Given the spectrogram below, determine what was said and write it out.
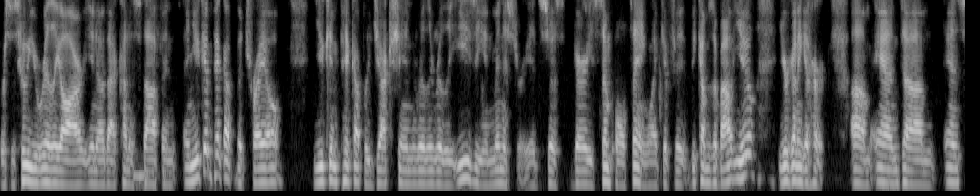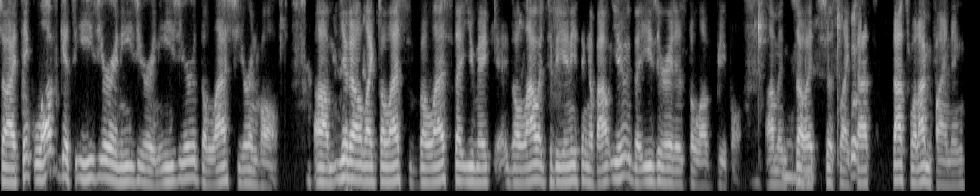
versus who you really are, you know, that kind of stuff. And and you can pick up betrayal, you can pick up rejection really, really easy in ministry. It's just very simple thing. Like if it becomes about you, you're gonna get hurt. Um, and um, and so I think love gets easier and easier and easier the less you're involved. Um, you know, like the less the less that you make allow it to be anything about you, the easier it is to love people. Um, and so it's just like that's that's what I'm finding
